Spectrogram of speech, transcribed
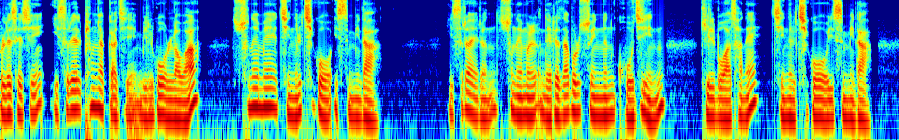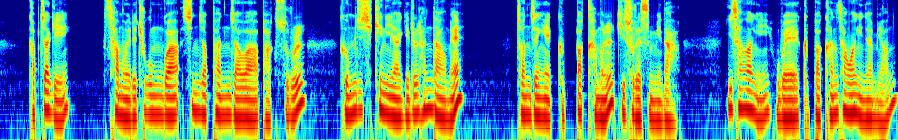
블레셋이 이스라엘 평야까지 밀고 올라와 수넴에 진을 치고 있습니다. 이스라엘은 수넴을 내려다볼 수 있는 고지인 길보아 산에 진을 치고 있습니다. 갑자기 사무엘의 죽음과 신접한 자와 박수를 금지시킨 이야기를 한 다음에 전쟁의 급박함을 기술했습니다. 이 상황이 왜 급박한 상황이냐면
